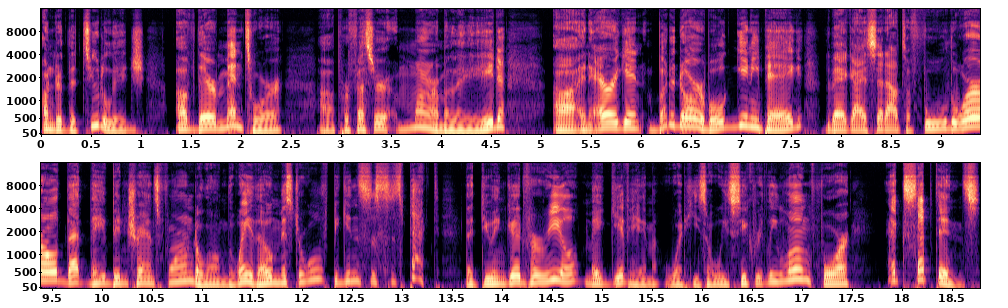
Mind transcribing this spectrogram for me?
under the tutelage of their mentor, uh, Professor Marmalade. Uh, an arrogant but adorable guinea pig. The bad guys set out to fool the world that they've been transformed. Along the way, though, Mr. Wolf begins to suspect that doing good for real may give him what he's always secretly longed for acceptance.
